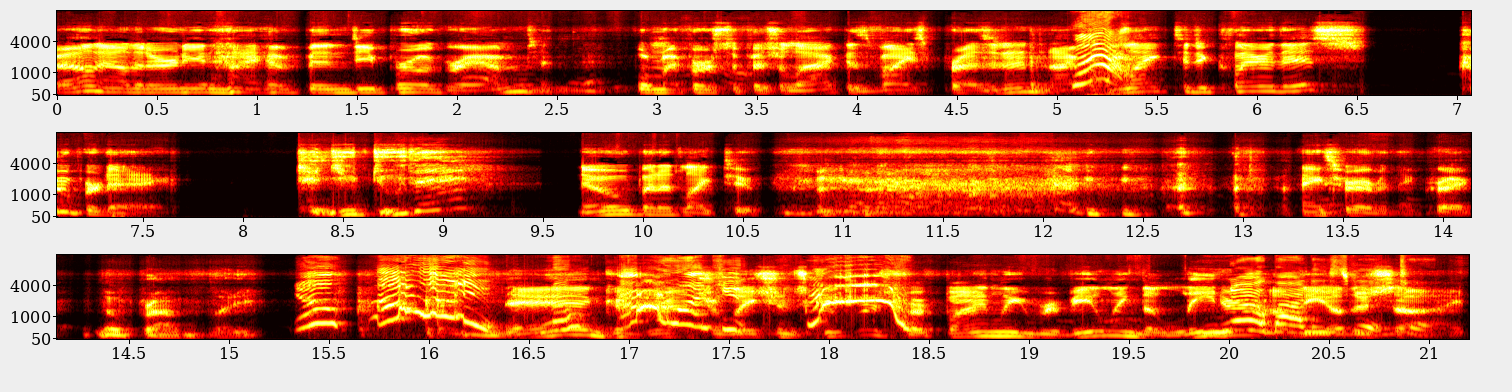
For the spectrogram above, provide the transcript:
Well, now that Ernie and I have been deprogrammed for my first official act as vice president, I Ah! would like to declare this Cooper Day. Can you do that? No, but I'd like to. Thanks for everything, Craig. No problem, buddy. No, And hey! congratulations, Coopers, for finally revealing the leader Nobody's of the other side.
